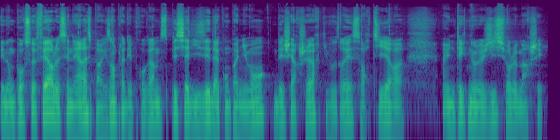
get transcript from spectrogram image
Et donc pour ce faire, le CNRS, par exemple, a des programmes spécialisés d'accompagnement des chercheurs qui voudraient sortir euh, une technologie sur le marché.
